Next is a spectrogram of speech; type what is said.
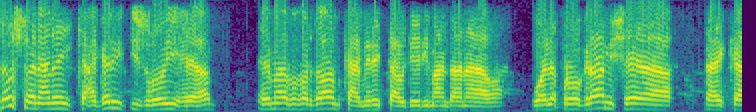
لەو شوێنانەی کە ئەگەری تیژڕۆیی هەیە ئێمە بە بەردەوام کامیرەی تاودێریمان داناوە و لە پرۆگرامیش هەیە کە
